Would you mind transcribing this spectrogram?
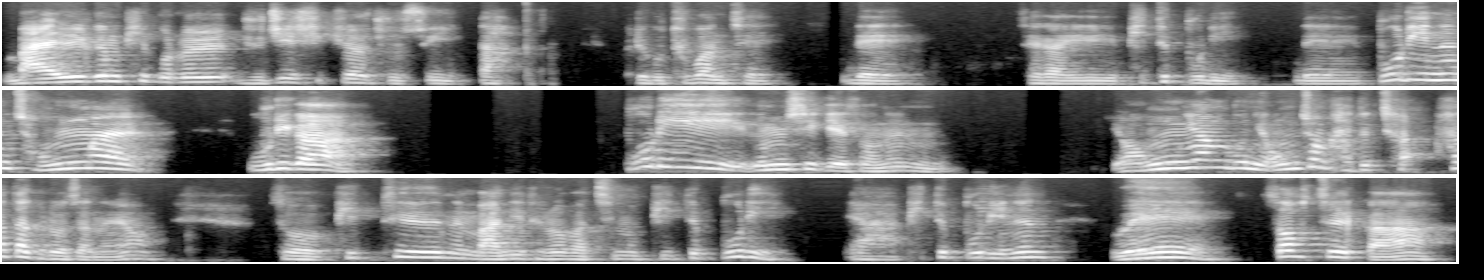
맑은 피부를 유지시켜 줄 수 있다. 그리고 두 번째, 네, 제가 이 비트 뿌리, 네, 뿌리는 정말 우리가 뿌리 음식에서는 영양분이 엄청 가득 차, 하다 그러잖아요. 그래서 비트는 많이 들어봤지만 비트 뿌리, 야, 비트 뿌리는 왜 썼을까?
